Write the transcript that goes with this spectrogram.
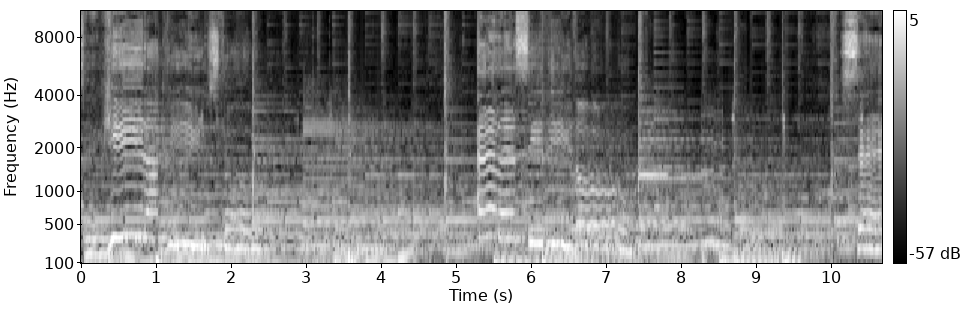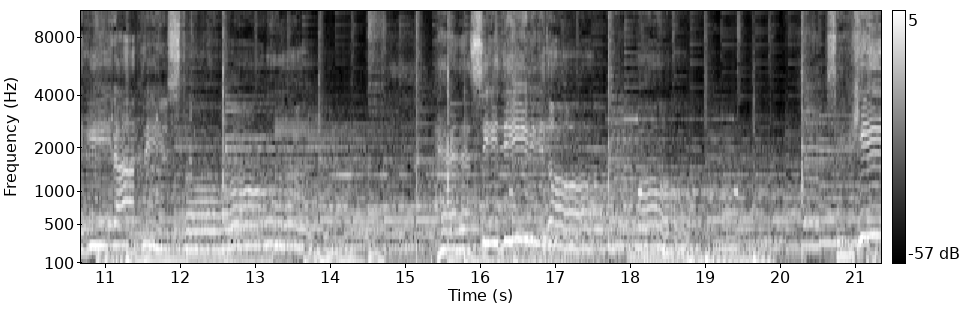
seguir a Cristo. He decidido seguir a Cristo. He decidido seguir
